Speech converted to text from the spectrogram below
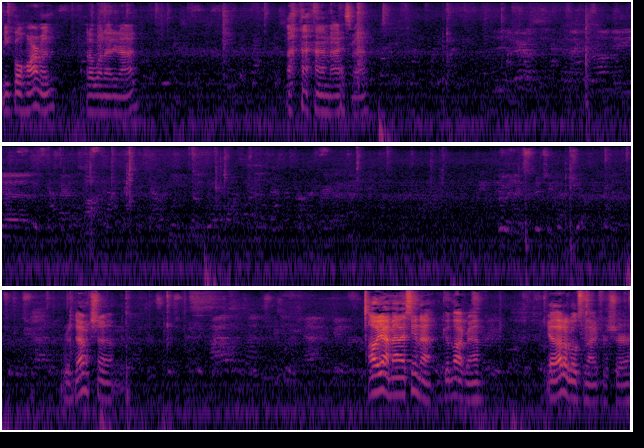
Mecole Hardman at a 199. nice, man. Redemption. Oh yeah, man, I seen that. Good luck, man. Yeah, that'll go tonight for sure.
